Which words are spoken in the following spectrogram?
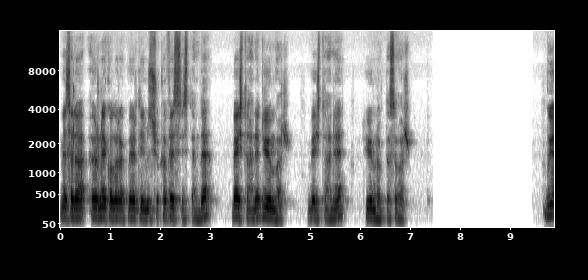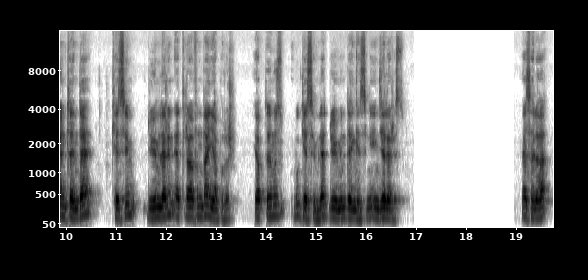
Mesela örnek olarak verdiğimiz şu kafes sistemde 5 tane düğüm var. 5 tane düğüm noktası var. Bu yöntemde kesim düğümlerin etrafından yapılır. Yaptığımız bu kesimle düğümün dengesini inceleriz. Mesela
